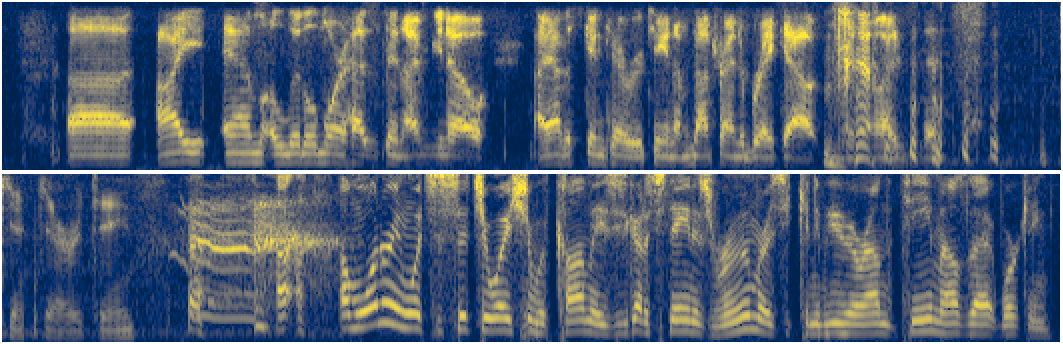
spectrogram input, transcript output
I am a little more hesitant. I'm, you know, I have a skincare routine. I'm not trying to break out. You know, I, Skincare routine. I'm wondering what's the situation with Conley. Is he's got to stay in his room, or is he, can he be around the team? How's that working?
